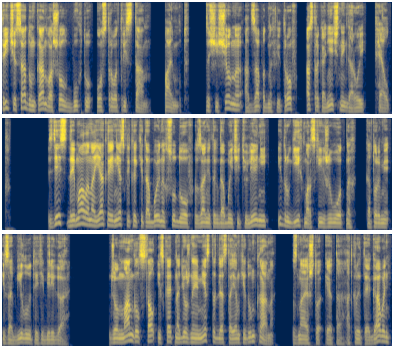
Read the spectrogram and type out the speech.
Три часа Дункан вошел в бухту острова Тристан, Пальмут, защищенную от западных ветров остроконечной горой Хелп. Здесь дремало на якоре несколько китобойных судов, занятых добычей тюленей и других морских животных, которыми изобилуют эти берега. Джон Мангл стал искать надежное место для стоянки Дункана, зная, что эта открытая гавань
